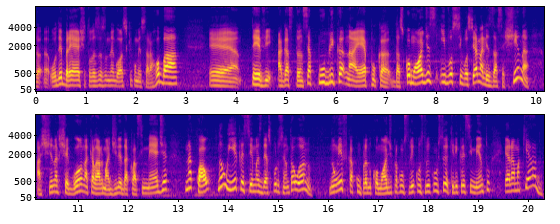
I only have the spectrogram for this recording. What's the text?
da Odebrecht, todos esses negócios que começaram a roubar, é, teve a gastância pública na época das commodities e você, se você analisasse a China, a China chegou naquela armadilha da classe média na qual não ia crescer mais 10% ao ano. Não ia ficar comprando commodity para construir, construir, construir. Aquele crescimento era maquiado.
